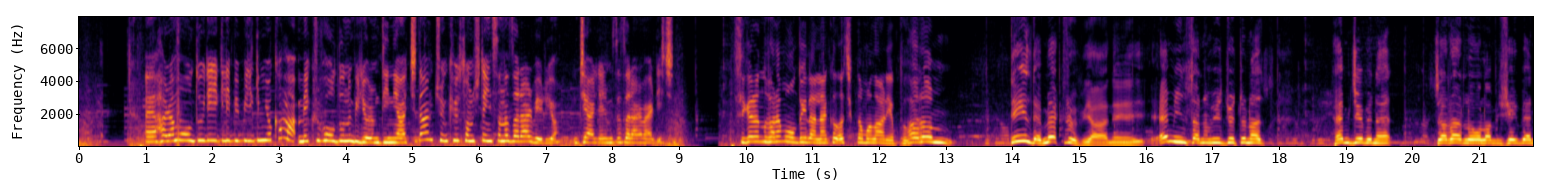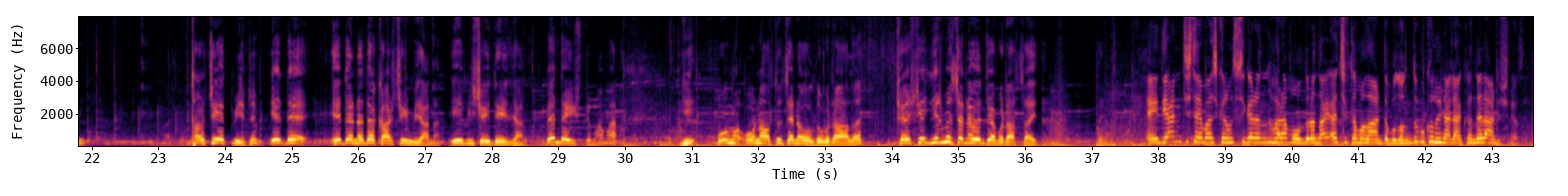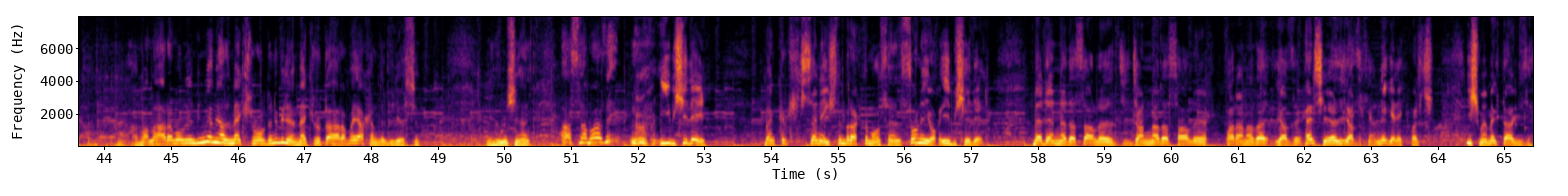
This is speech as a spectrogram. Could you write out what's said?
Ee, haram olduğu ile ilgili bir bilgim yok ama mekruh olduğunu biliyorum dini açıdan. Çünkü sonuçta insana zarar veriyor. Ciğerlerimize zarar verdiği için. Sigaranın haram olduğu ile alakalı açıklamalar yapıldı. Haram değil de mekruh yani. Hem insanın vücuduna hem cebine zararlı olan bir şey ben tavsiye etmiyordum. Ede, edene de karşıyım yani. İyi bir şey değil yani. Ben de içtim ama y- on- 16 sene oldu bırakılır. Keşke 20 sene önce bıraksaydım. E, Diyanet İşleri Başkanımız sigaranın haram olduğuna dair açıklamalarda bulundu. Bu konuyla alakalı neler düşünüyorsunuz? Vallahi haram olduğunu bilmiyorum yalnız mekruh olduğunu biliyorum. Mekruh da harama yakındır biliyorsun. Bilmiyorum yani. Aslında bazen iyi bir şey değil. Ben 42 sene içtim bıraktım 10 sene. Sonu yok iyi bir şey değil. Bedenine de sağlık, canına da sağlık, parana da yazık, her şeye yazık yani. Ne gerek var ki? İçmemek daha güzel.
